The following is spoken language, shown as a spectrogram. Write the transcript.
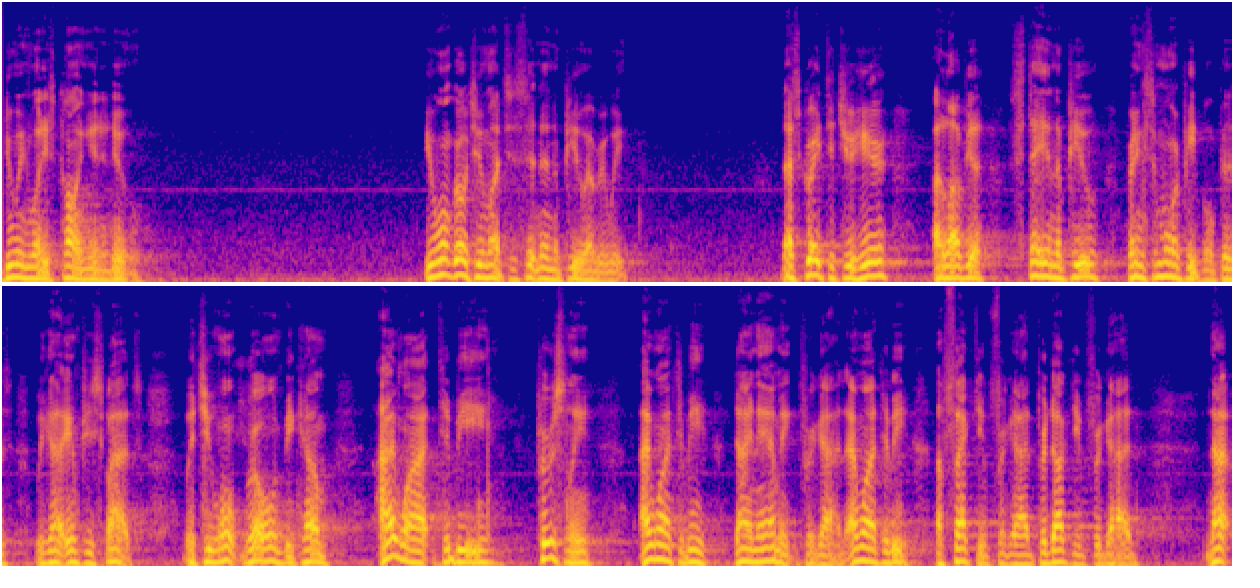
doing what He's calling you to do. You won't grow too much just sitting in a pew every week. That's great that you're here. I love you. Stay in the pew. Bring some more people because we got empty spots. But you won't grow and become. I want to be, personally, I want to be dynamic for God. I want to be effective for God, productive for God. Not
